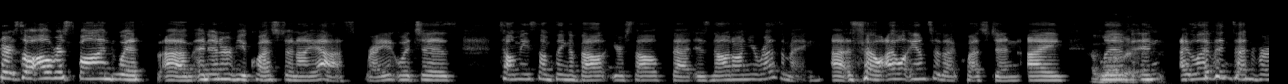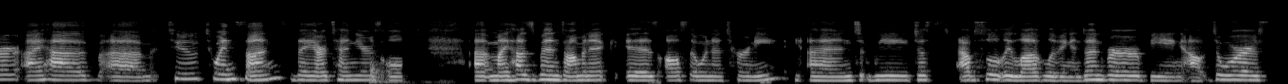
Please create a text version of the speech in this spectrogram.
Sure. So I'll respond with um, an interview question I ask, right? Which is, tell me something about yourself that is not on your resume. Uh, so I will answer that question. I, I live in I live in Denver. I have um, two twin sons. They are 10 years old. Uh, my husband Dominic is also an attorney, and we just absolutely love living in Denver, being outdoors,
